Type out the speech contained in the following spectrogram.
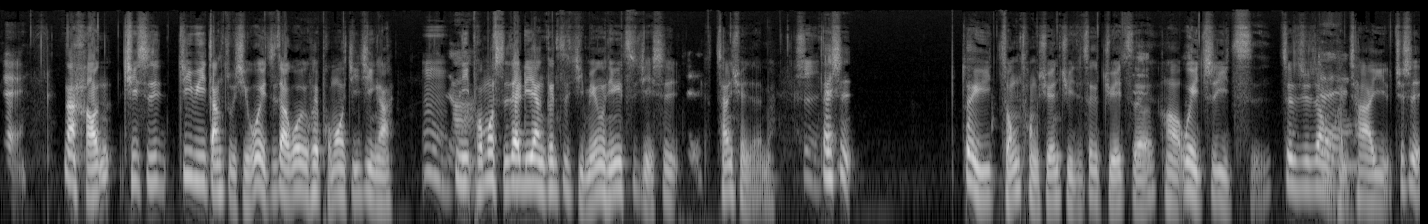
对，那好，其实基于党主席，我也知道我也会 promote 基进啊。嗯，你 promote 时代力量跟自己没问题，因为自己是参选人嘛。是，但是。对于总统选举的这个抉择，哈，未置一词，这就让我很诧异。就是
